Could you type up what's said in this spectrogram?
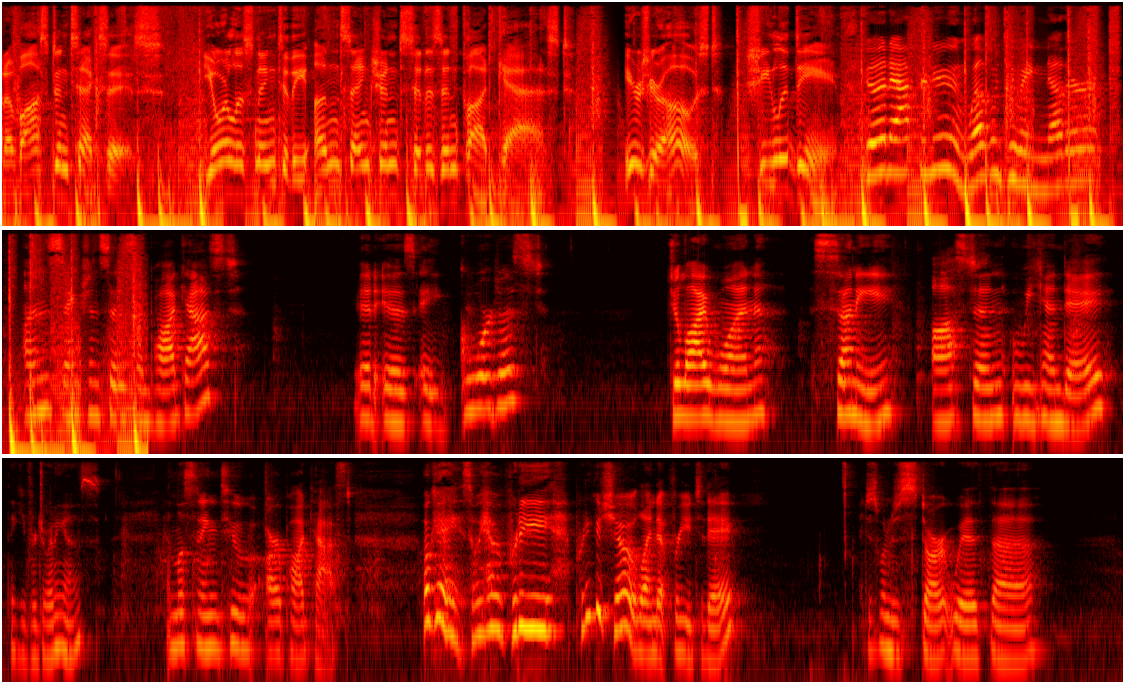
out of Austin, Texas. You're listening to the Unsanctioned Citizen Podcast. Here's your host, Sheila Dean. Good afternoon. Welcome to another Unsanctioned Citizen podcast. It is a gorgeous July 1 sunny Austin weekend day. Thank you for joining us and listening to our podcast. Okay, so we have a pretty pretty good show lined up for you today. I just wanted to start with uh,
